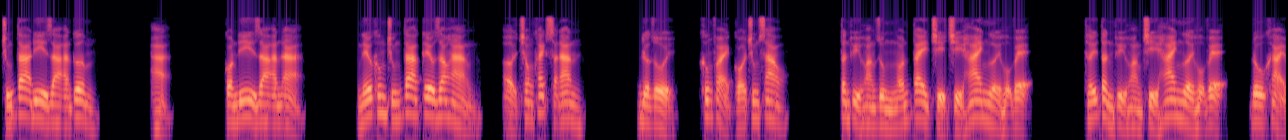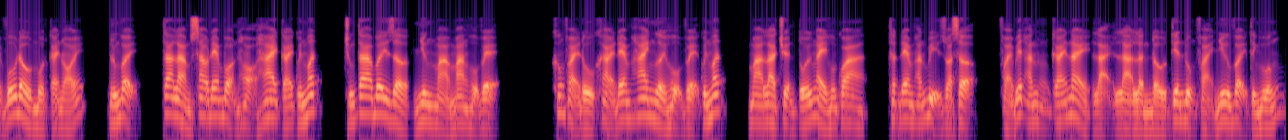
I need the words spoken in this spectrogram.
chúng ta đi ra ăn cơm. À còn đi ra ăn à? Nếu không chúng ta kêu giao hàng, ở trong khách sạn ăn. Được rồi, không phải có chúng sao? Tần thủy hoàng dùng ngón tay chỉ chỉ hai người hộ vệ thấy tần thủy hoàng chỉ hai người hộ vệ, đồ khải vỗ đầu một cái nói, đúng vậy, ta làm sao đem bọn họ hai cái quên mất, chúng ta bây giờ nhưng mà mang hộ vệ. Không phải đồ khải đem hai người hộ vệ quên mất, mà là chuyện tối ngày hôm qua, thật đem hắn bị dọa sợ, phải biết hắn cái này lại là lần đầu tiên đụng phải như vậy tình huống,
